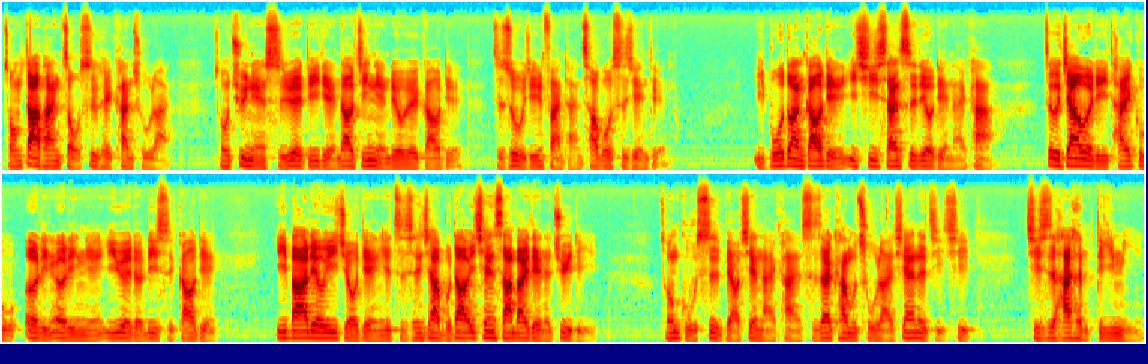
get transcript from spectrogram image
从大盘走势可以看出来，从去年十月低点到今年六月高点，指数已经反弹超过四千点。以波段高点一七三四六点来看，这个价位离台股二零二零年一月的历史高点。一八六一九点也只剩下不到一千三百点的距离。从股市表现来看，实在看不出来现在的景气其实还很低迷。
